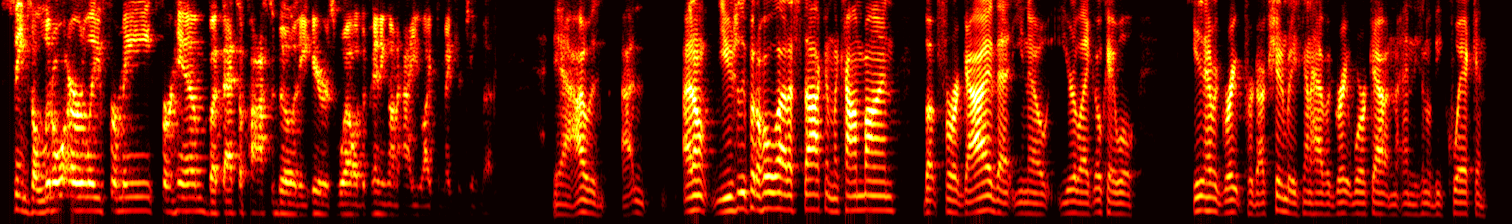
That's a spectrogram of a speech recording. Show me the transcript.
seems a little early for me for him, but that's a possibility here as well, depending on how you like to make your team up. Yeah, I was, I, I don't usually put a whole lot of stock in the combine, but for a guy that, you know, you're like, okay, well, he didn't have a great production, but he's going to have a great workout and, and he's going to be quick and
